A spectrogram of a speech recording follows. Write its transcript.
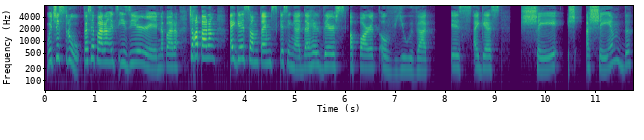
Which is true. Kasi parang it's easier eh, na parang, tsaka parang, I guess sometimes kasi nga, dahil there's a part of you that is, I guess, sh- ashamed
